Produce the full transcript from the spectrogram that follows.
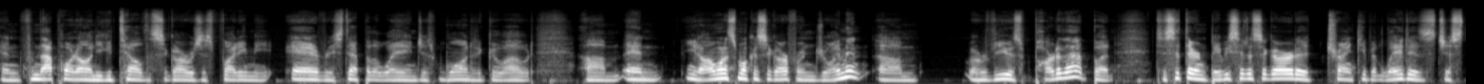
and from that point on, you could tell the cigar was just fighting me every step of the way and just wanted to go out. Um, and you know, I want to smoke a cigar for enjoyment. Um, a review is part of that, but to sit there and babysit a cigar to try and keep it lit is just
